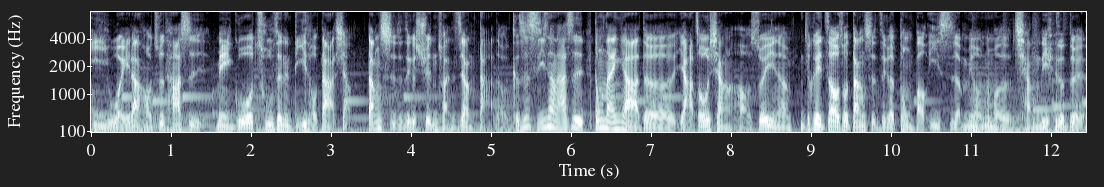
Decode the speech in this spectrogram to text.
以为啦，哈，就是它是美国出生的第一头大象。当时的这个宣传是这样打的，可是实际上它是东南亚的亚洲象啊，所以呢，你就可以知道说当时这个动保意识啊没有那么强烈，就对了。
